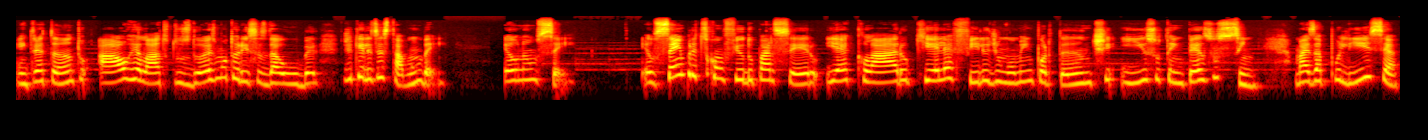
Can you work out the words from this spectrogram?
Entretanto, há o relato dos dois motoristas da Uber de que eles estavam bem. Eu não sei. Eu sempre desconfio do parceiro e é claro que ele é filho de um homem importante e isso tem peso sim, mas a polícia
